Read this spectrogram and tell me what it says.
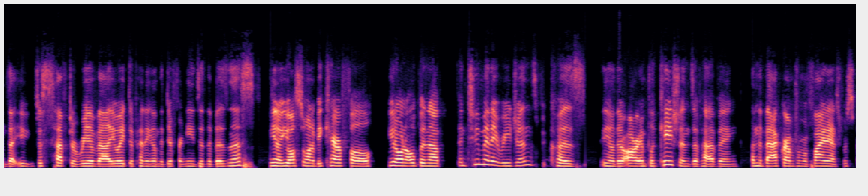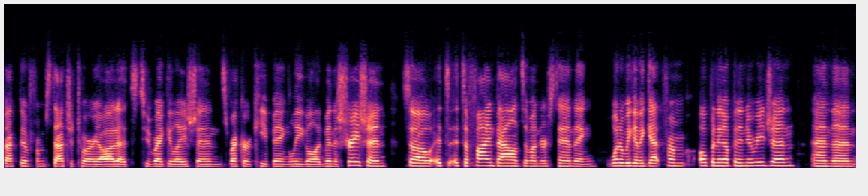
that you just have to reevaluate depending on the different needs of the business. You know, you also want to be careful. You don't want to open up in too many regions because, you know, there are implications of having in the background from a finance perspective, from statutory audits to regulations, record keeping, legal administration. So it's it's a fine balance of understanding what are we going to get from opening up in a new region, and then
